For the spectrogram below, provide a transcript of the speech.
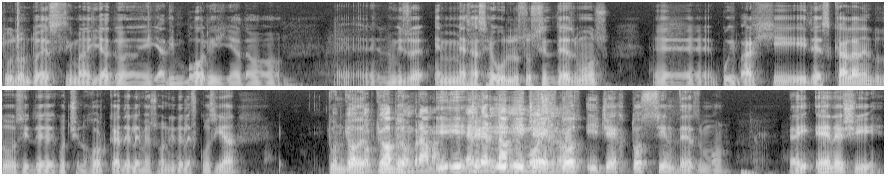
τούτον το αίσθημα για, το, για την πόλη, για το, ε, νομίζω ε, μέσα σε όλους τους συνδέσμους ε, που υπάρχει είτε σκάλα εν τούτος, είτε κοτσινοχώρκα, είτε λεμεσόν, είτε λευκοσία τούν πιο- το πιο τούν απλό πράγμα. ή- ή Εν και- περνά ή- ή και μνημόσυνο. εκτός- ή και εκτός συνδέσμων είναι εσύ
